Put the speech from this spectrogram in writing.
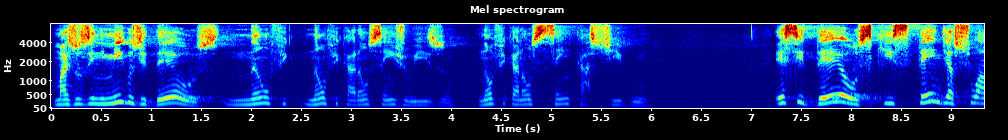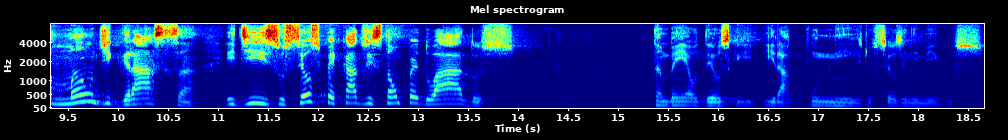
Mas os inimigos de Deus não, não ficarão sem juízo, não ficarão sem castigo. Esse Deus que estende a sua mão de graça e diz: os seus pecados estão perdoados, também é o Deus que irá punir os seus inimigos.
